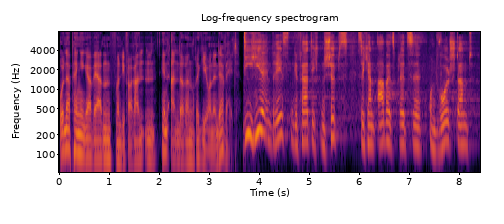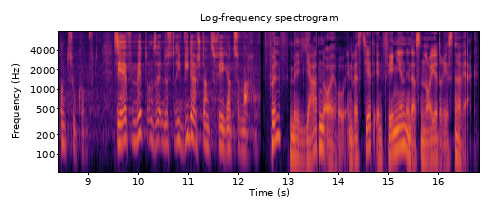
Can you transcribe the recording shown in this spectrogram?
unabhängiger werden von Lieferanten in anderen Regionen der Welt. Die hier in Dresden gefertigten Chips sichern Arbeitsplätze und Wohlstand und Zukunft. Sie helfen mit, unsere Industrie widerstandsfähiger zu machen. Fünf Milliarden Euro investiert Infineon in das neue Dresdner Werk.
